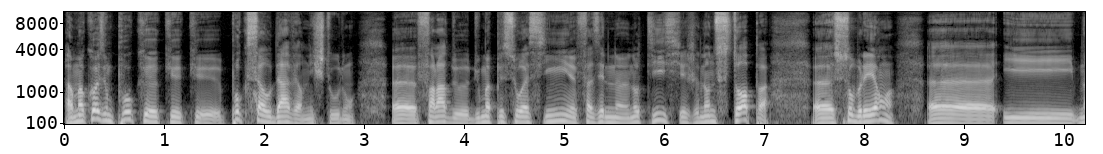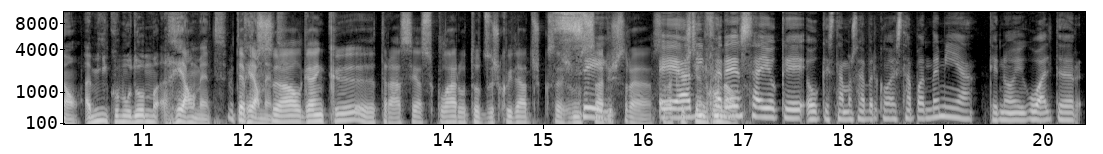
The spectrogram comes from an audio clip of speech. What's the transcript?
Há uma coisa um pouco, que, que, pouco saudável nisto tudo. Uh, falar de, de uma pessoa assim, fazer notícias non-stop uh, sobre ele. Uh, e não, a mim incomodou-me realmente. Até porque realmente. se alguém que eh, terá acesso, claro, a todos os cuidados que sejam Sí. necessários, será, será É a Ronaldo. diferenza é o que, o que estamos a ver con esta pandemia, que non é igual ter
